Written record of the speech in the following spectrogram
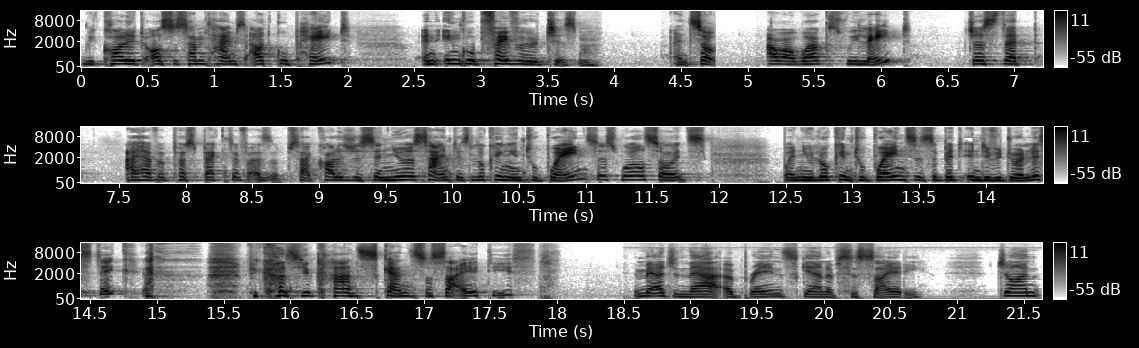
We call it also sometimes out group hate and in group favoritism. And so our works relate, just that I have a perspective as a psychologist and neuroscientist looking into brains as well. So it's when you look into brains, it's a bit individualistic because you can't scan societies. Imagine that a brain scan of society. John,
